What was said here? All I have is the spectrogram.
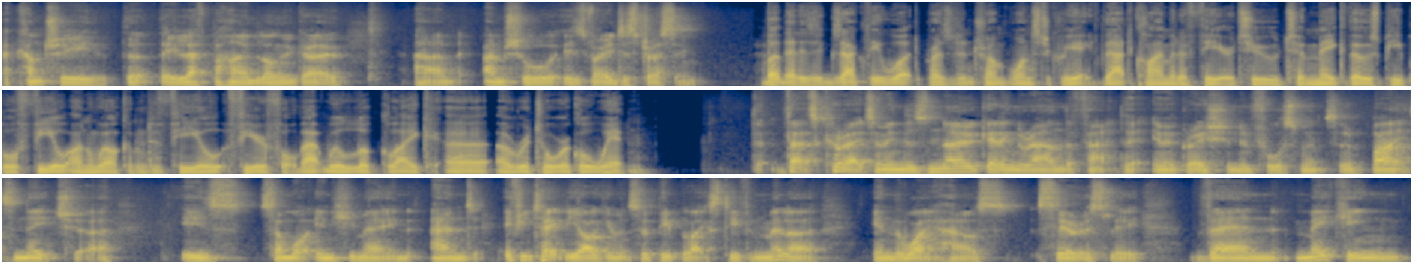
a country that they left behind long ago, um, I'm sure is very distressing. But that is exactly what President Trump wants to create that climate of fear to, to make those people feel unwelcome, to feel fearful. That will look like a, a rhetorical win. Th- that's correct. I mean, there's no getting around the fact that immigration enforcement, sort of by its nature, is somewhat inhumane. And if you take the arguments of people like Stephen Miller in the White House seriously, then making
